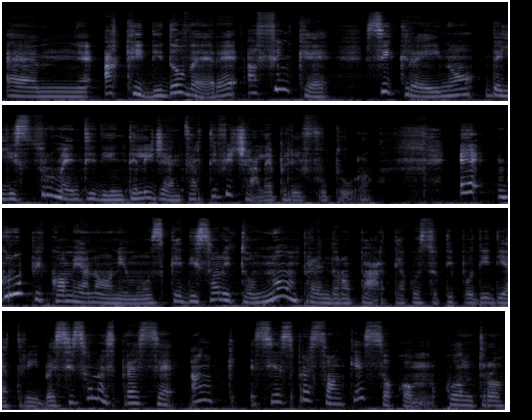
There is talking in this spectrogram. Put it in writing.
ehm, a chi di dovere affinché si creino degli strumenti di intelligenza artificiale per il futuro. E gruppi come Anonymous, che di solito non prendono parte a questo tipo di diatribe, si anche, si è espresso anch'esso com, contro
